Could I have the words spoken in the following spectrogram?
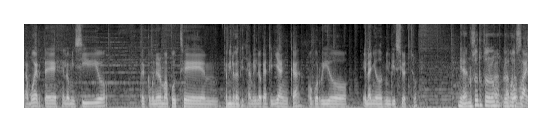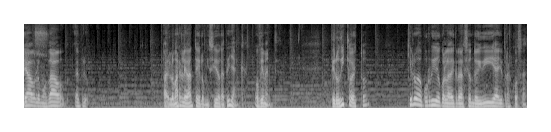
la muerte, el homicidio del comunero mapuche mm, Camilo Catrillanca, ocurrido el año 2018. Mira, nosotros todo lo, A- hemos- lo a hemos dos reporteado, años. lo hemos dado, eh, pero... A ver, lo más relevante es el homicidio de Catrillanca, obviamente. Pero dicho esto, ¿qué es lo que ha ocurrido con la declaración de hoy día y otras cosas?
